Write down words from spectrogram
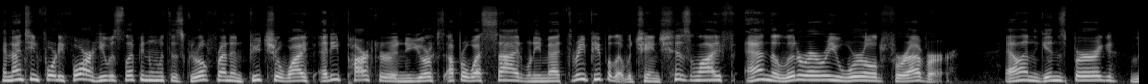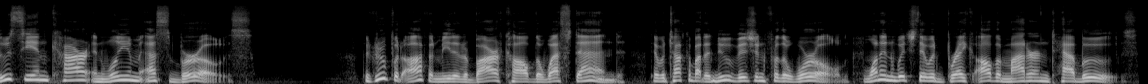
In 1944, he was living with his girlfriend and future wife, Edie Parker, in New York's Upper West Side when he met three people that would change his life and the literary world forever Allen Ginsberg, Lucien Carr, and William S. Burroughs. The group would often meet at a bar called the West End. They would talk about a new vision for the world, one in which they would break all the modern taboos.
